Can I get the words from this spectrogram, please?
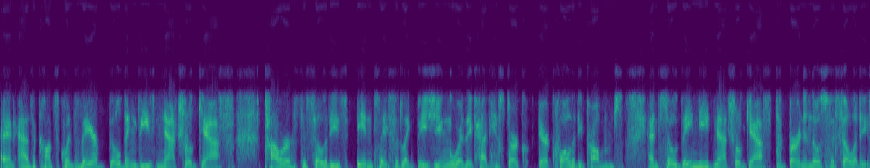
And as a consequence, they are building these natural gas power facilities in places like Beijing where they've had historic air quality problems. And so they need natural gas to burn in those facilities.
